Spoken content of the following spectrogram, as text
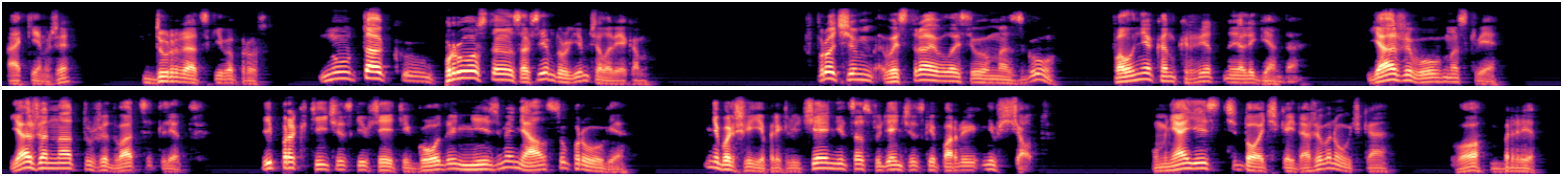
А кем же? Дурацкий вопрос. Ну, так, просто совсем другим человеком. Впрочем, выстраивалась в мозгу вполне конкретная легенда. Я живу в Москве. Я женат уже двадцать лет. И практически все эти годы не изменял супруге. Небольшие приключения студенческой поры не в счет. У меня есть дочка и даже внучка. Во, бред-то!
